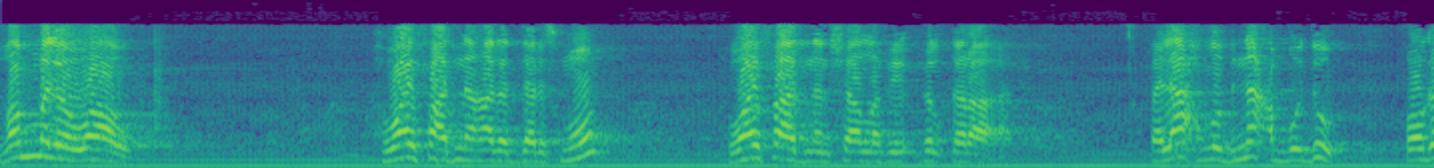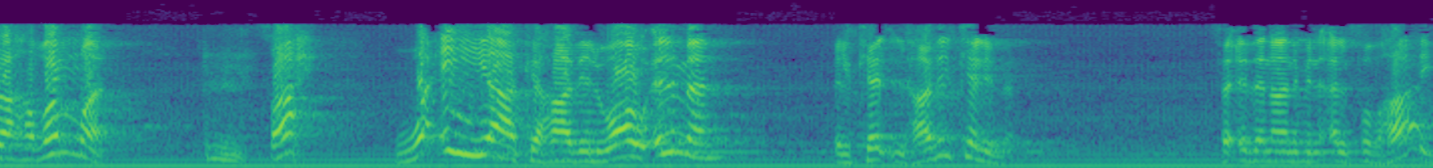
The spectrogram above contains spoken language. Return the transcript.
ضم لو واو. هواي فادنا هذا الدرس مو؟ هواي فادنا إن شاء الله في, في القراءة. فلاحظوا بنعبد. فوقها ضمة صح؟ وإياك. هذه الواو المن. الكل... هذه الكلمة. فإذا أنا من ألفظ هاي.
